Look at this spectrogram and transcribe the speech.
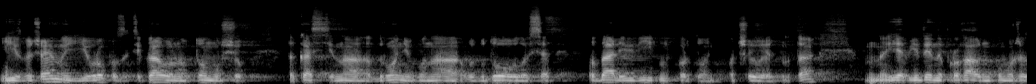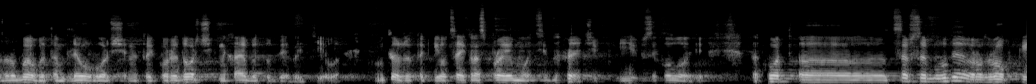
І звичайно, Європа зацікавлена в тому, щоб така стіна дронів вона вибудовувалася подалі від їхніх кордонів. Очевидно, так я б єдине прогалинку може зробив би там для Угорщини той коридорчик, нехай би туди летіло. Ну це вже такі, оце якраз про емоції, до речі, і психологію. Так, от е, це все буде. Розробки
